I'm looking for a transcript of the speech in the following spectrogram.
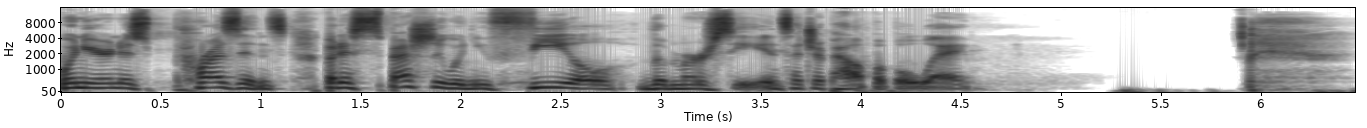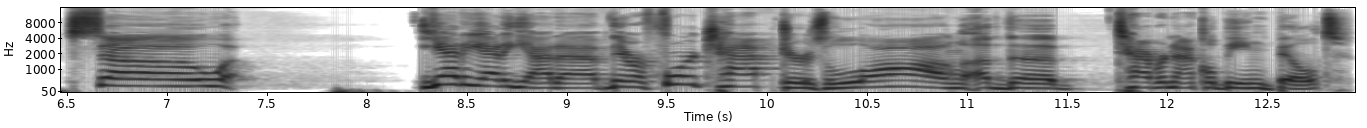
when you're in his presence, but especially when you feel the mercy in such a palpable way. So, yada, yada, yada. There are four chapters long of the tabernacle being built.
